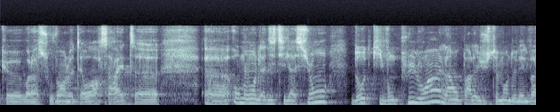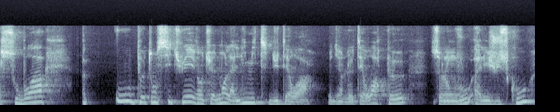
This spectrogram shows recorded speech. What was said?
que, voilà, souvent le terroir s'arrête euh, euh, au moment de la distillation. D'autres qui vont plus loin. Là, on parlait justement de l'élevage sous bois. Où peut-on situer éventuellement la limite du terroir? Dire, le terroir peut, selon vous, aller jusqu'où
